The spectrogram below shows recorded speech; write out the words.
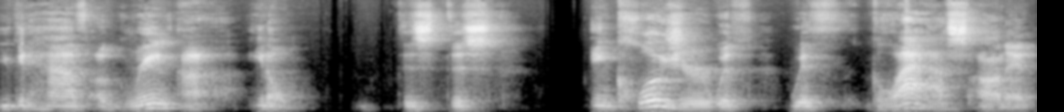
you can have a green, uh, you know, this this enclosure with with glass on it,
